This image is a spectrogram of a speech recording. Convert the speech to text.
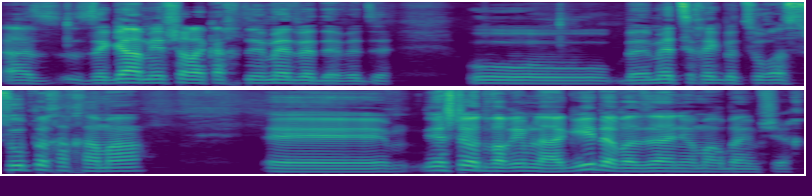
אז זה גם אי אפשר לקחת ממדוודב את זה. הוא באמת שיחק בצורה סופר חכמה, אה, יש לי עוד דברים להגיד, אבל זה אני אומר בהמשך.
